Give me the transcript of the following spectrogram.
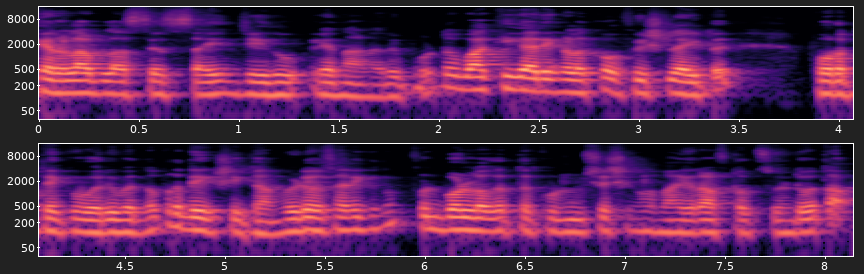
കേരള ബ്ലാസ്റ്റേഴ്സ് സൈൻ ചെയ്തു എന്നാണ് റിപ്പോർട്ട്. ബാക്കി കാര്യങ്ങളൊക്കെ ഒഫീഷ്യലായിട്ട് പുറത്തേക്ക് വരുമെന്ന് പ്രതീക്ഷിക്കാം. വീഡിയോ അവസാനിക്കുന്നു. ഫുട്ബോൾ ലോകത്തെ കൂടുതൽ വിശേഷങ്ങളുമായി റാഫ്റ്റോക്സ് വീണ്ടും എത്താം.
